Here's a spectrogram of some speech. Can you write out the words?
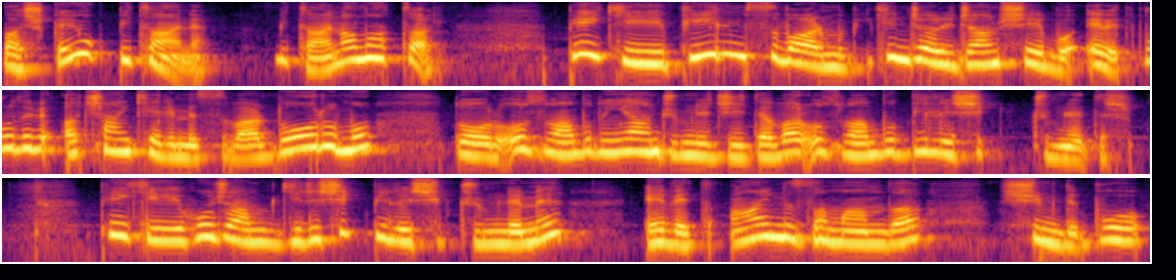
Başka yok bir tane. Bir tane anahtar. Peki fiilimsi var mı? İkinci arayacağım şey bu. Evet burada bir açan kelimesi var. Doğru mu? Doğru. O zaman bunun yan cümleciği de var. O zaman bu birleşik cümledir. Peki hocam girişik birleşik cümle mi? Evet aynı zamanda şimdi bu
